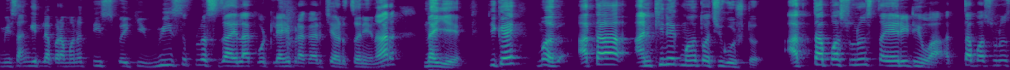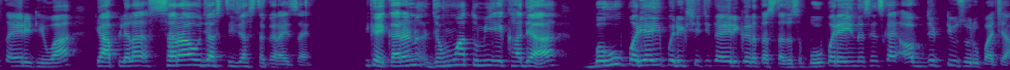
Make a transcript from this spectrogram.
मी सांगितल्याप्रमाणे तीस पैकी वीस प्लस जायला कुठल्याही प्रकारची अडचण येणार नाहीये. ठीक आहे? मग आता आणखीन एक महत्वाची गोष्ट. आत्तापासूनच तयारी ठेवा. आत्तापासूनच तयारी ठेवा की आपल्याला सराव जास्तीत जास्त करायचा आहे. ठीक आहे? कारण जेव्हा तुम्ही एखाद्या बहुपर्यायी परीक्षेची तयारी करत असता जसं बहुपर्यायी इन द सेन्स काय? ऑब्जेक्टिव्ह स्वरूपाच्या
